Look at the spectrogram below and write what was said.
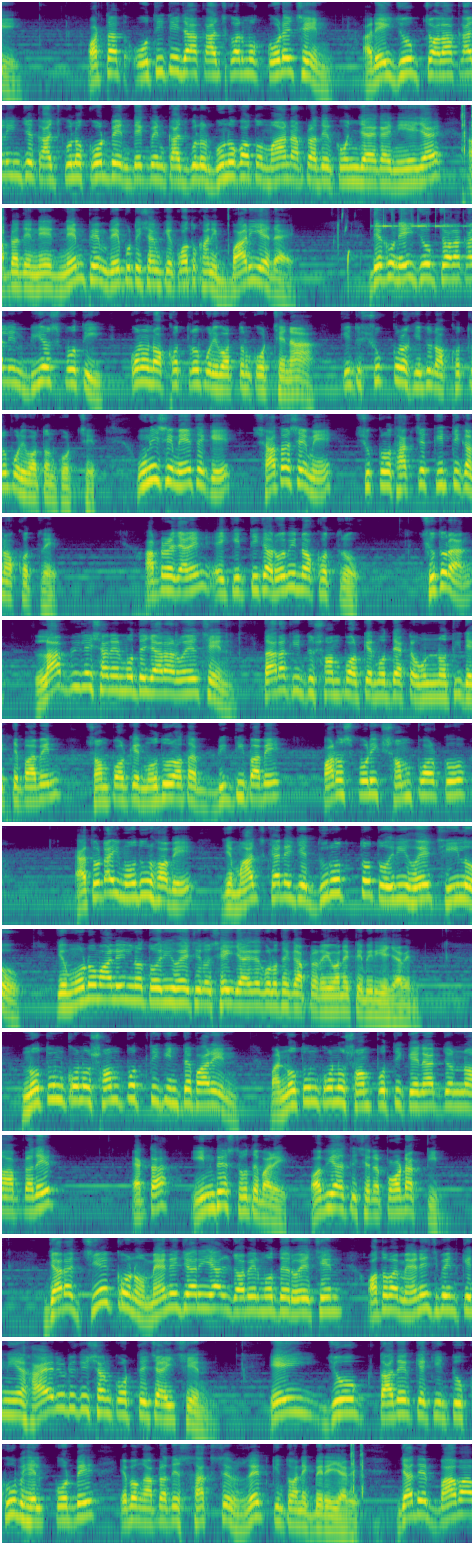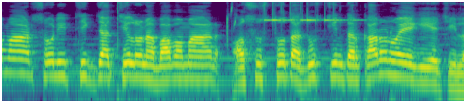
অর্থাৎ অতীতে যা কাজকর্ম করেছেন আর এই যুগ চলাকালীন যে কাজগুলো করবেন, দেখবেন কাজগুলোর গুণগত মান আপনাদের কোন জায়গায় নিয়ে যায়, আপনাদের নেম ফেম রেপুটেশনকে কতখানি বাড়িয়ে দেয়। দেখুন, এই যোগ চলাকালীন বৃহস্পতি কোনো নক্ষত্র পরিবর্তন করছে না, কিন্তু শুক্র কিন্তু নক্ষত্র পরিবর্তন করছে। উনিশে মে থেকে সাতাশে মে শুক্র থাকছে কৃত্তিকা নক্ষত্রে। আপনারা জানেন, এই কৃত্তিকা রবি নক্ষত্র। সুতরাং, লাভ রিলেশনের মধ্যে যারা রয়েছেন, তারা কিন্তু সম্পর্কের মধ্যে একটা উন্নতি দেখতে পাবেন, সম্পর্কের মধুরতা বৃদ্ধি পাবে, পারস্পরিক সম্পর্ক এতটাই মধুর হবে যে মাঝখানে যে দূরত্ব তৈরি হয়েছিল যে মনোমালিন্য তৈরি হয়েছিল সেই জায়গাগুলো থেকে আপনারা এই অনেকটা বেরিয়ে যাবেন। নতুন কোনো সম্পত্তি কিনতে পারেন বা নতুন কোনো সম্পত্তি কেনার জন্য আপনাদের একটা ইনভেস্ট হতে পারে। অবভিয়াসলি সেটা প্রোডাক্টিভ যারা যে কোনো ম্যানেজারিয়াল জবের মধ্যে রয়েছেন অথবা ম্যানেজমেন্টকে নিয়ে হায়ার এডুকেশন করতে চাইছেন, এই যোগ তাদেরকে কিন্তু খুব হেল্প করবে এবং আপনাদের সাকসেস রেট কিন্তু অনেক বেড়ে যাবে। যাদের বাবা মার শরীর ঠিক যাচ্ছিল না, বাবা মার অসুস্থতা, দুশ্চিন্তার কারণ হয়ে গিয়েছিল,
